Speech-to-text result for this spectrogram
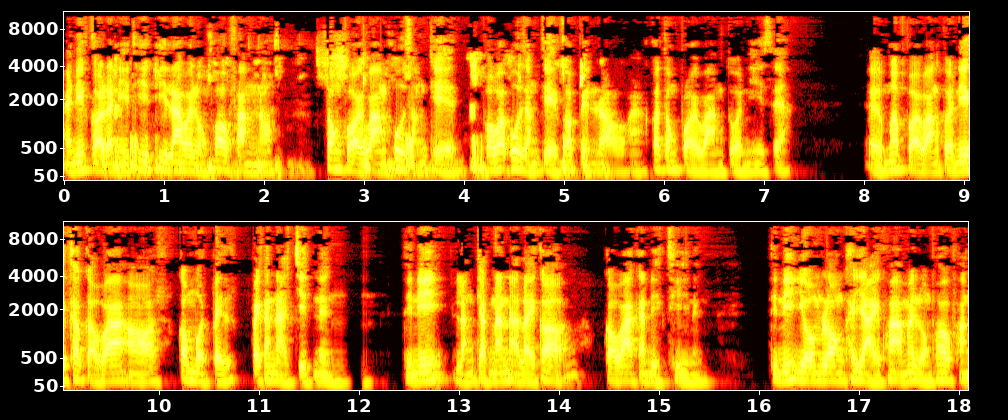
อันนี้กรณีที่ที่เล่าให้หลวงพ่อฟังเนาะต้องปล่อยวางผู้สังเกต เพราะว่าผู้สังเกตก็เป็นเราอะก็ต้องปล่อยวางตัวนี้เสียเออเมื่อปล่อยวางตัวนี้เท่ากับว่าอ๋อก็หมดไปไปขนาดจิตหนึ่งทีนี้หลังจากนั้นอะไรก็ก็ว่ากันอีกทีหนึ่งทีนี้โยมลองขยายความให้หลวงพ่อฟัง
